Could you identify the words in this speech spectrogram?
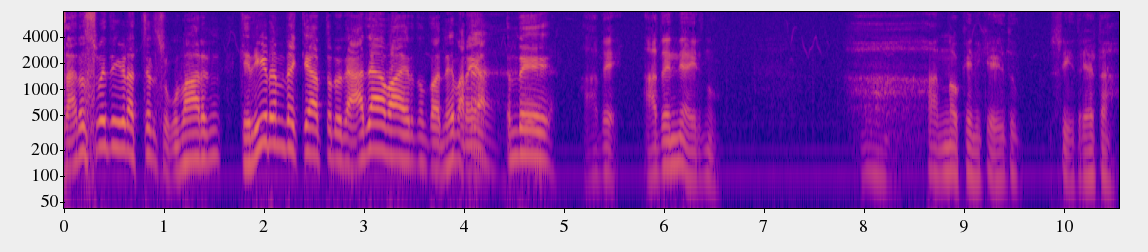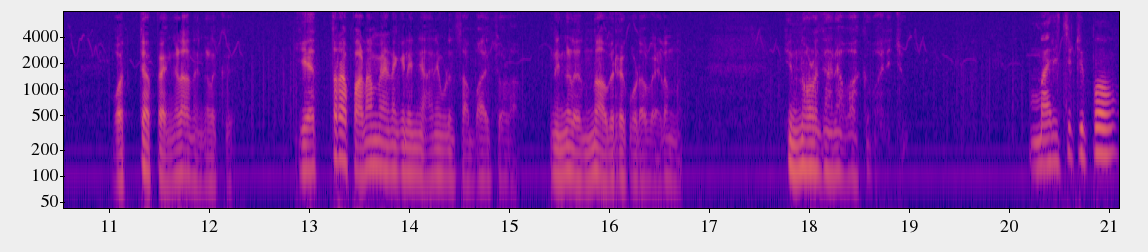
സരസ്വതിയുടെ അച്ഛൻ സുകുമാരൻ കിരീടം വെക്കാത്തൊരു രാജാവായിരുന്നു തന്നെ പറയാം. എന്തേ? അതെ അതന്നെയായിരുന്നു. ആയിരുന്നു അന്നൊക്കെ എനിക്ക് എഴുതും. ശ്രീധരേട്ടാ ഒറ്റ പെങ്ങളാ നിങ്ങൾക്ക് എത്ര പണം വേണമെങ്കിലും ഞാനിവിടെ സമ്പാദിച്ചോളാം. നിങ്ങൾ എന്നും അവരുടെ കൂടെ വേണമെന്ന്. ഇന്നോളം ഞാൻ ആ വാക്ക് പാലിച്ചു. മരിച്ചിട്ടിപ്പോ?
